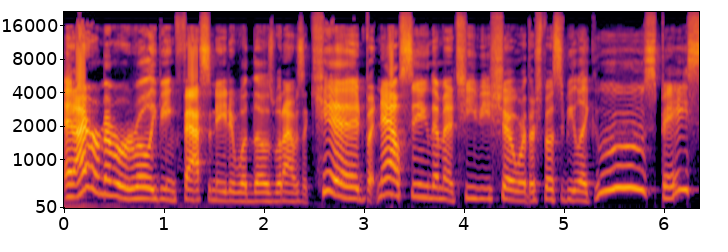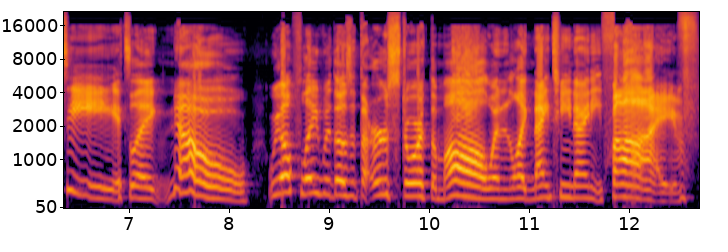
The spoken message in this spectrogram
And I remember really being fascinated with those when I was a kid, but now seeing them in a TV show where they're supposed to be like, ooh, spacey. It's like, no. We all played with those at the Earth store at the mall when in like 1995.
